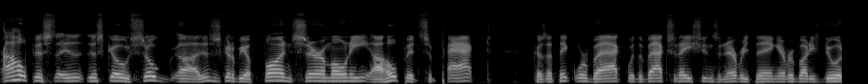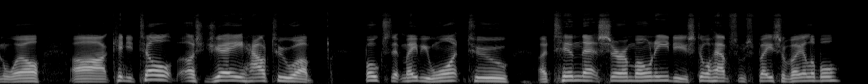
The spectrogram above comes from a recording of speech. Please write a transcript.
I hope this this goes so. Uh, this is going to be a fun ceremony. I hope it's packed because I think we're back with the vaccinations and everything. Everybody's doing well. Uh, can you tell us, Jay, how to uh, folks that maybe want to attend that ceremony? Do you still have some space available?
